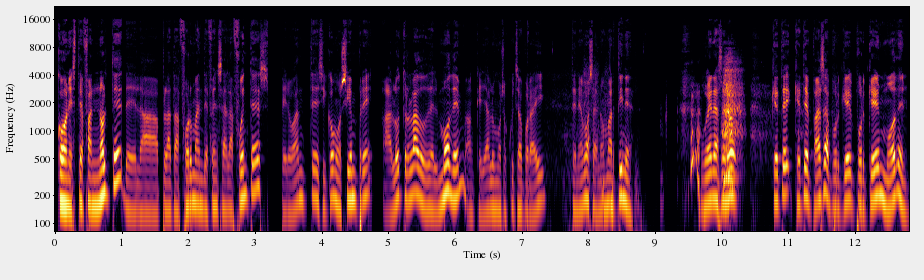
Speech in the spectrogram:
con Estefan Nolte de la plataforma en defensa de las fuentes, pero antes y como siempre, al otro lado del modem, aunque ya lo hemos escuchado por ahí, tenemos a Eno Martínez. Buenas, Eno. ¿Qué te, ¿Qué te pasa? ¿Por qué, ¿Por qué modem?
